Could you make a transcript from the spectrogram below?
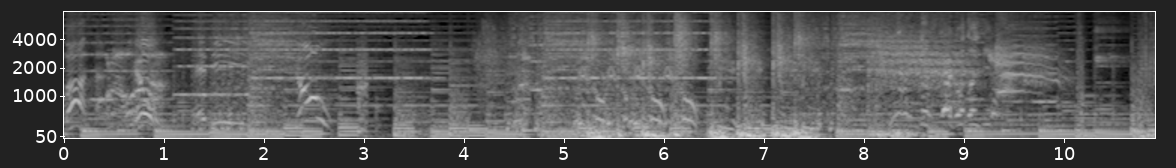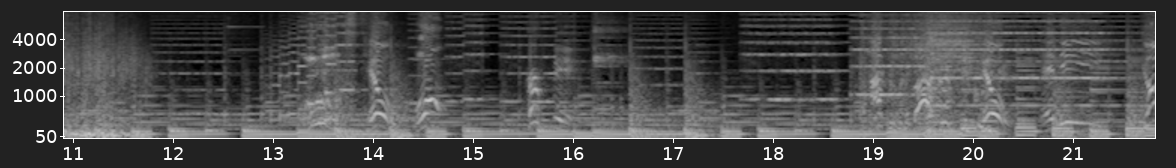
Basta! Eu! Ready! Go! Kill bom Perfect. Akbar. yo Ready. Go.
